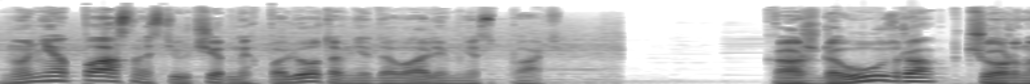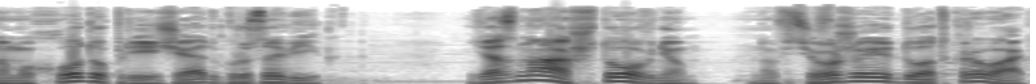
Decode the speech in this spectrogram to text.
Но не опасности учебных полетов не давали мне спать. Каждое утро к черному ходу приезжает грузовик. Я знаю, что в нем, но все же иду открывать,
